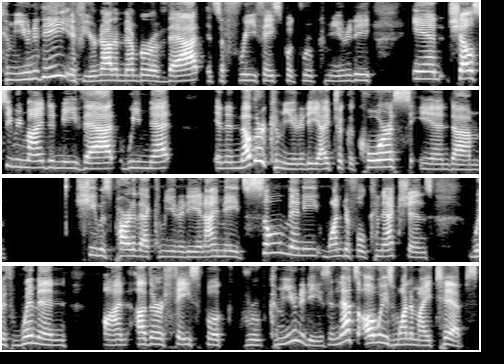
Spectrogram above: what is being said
community. If you're not a member of that, it's a free Facebook group community. And Chelsea reminded me that we met in another community. I took a course and um, she was part of that community. And I made so many wonderful connections with women on other Facebook group communities. And that's always one of my tips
